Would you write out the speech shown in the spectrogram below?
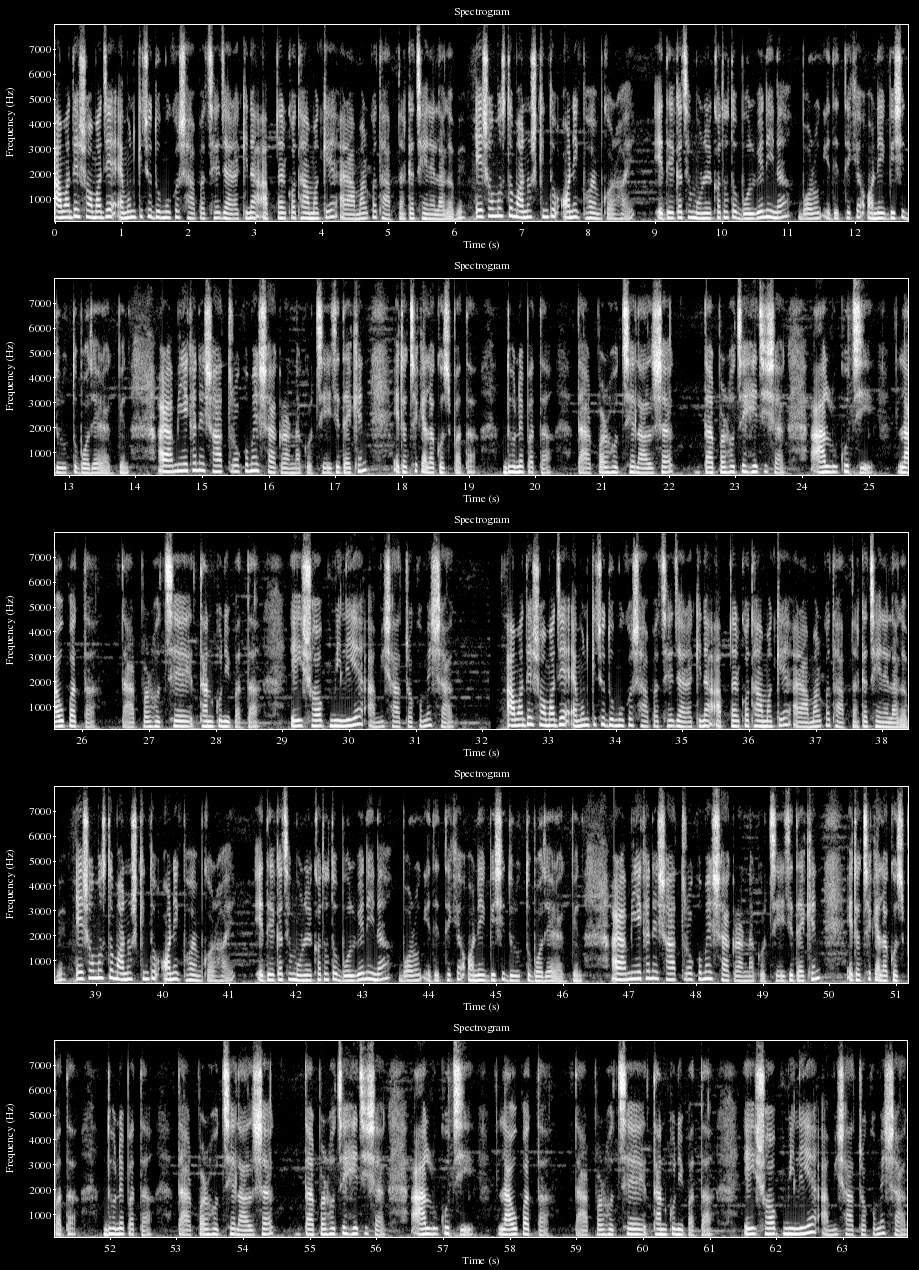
আমাদের সমাজে এমন কিছু দুমুখ সাপ আছে যারা কিনা আপনার কথা আমাকে আর আমার কথা আপনার কাছে এনে লাগাবে। এই সমস্ত মানুষ কিন্তু অনেক ভয়ঙ্কর হয়। এদের কাছে মনের কথা তো বলবেনই না, বরং এদের থেকে অনেক বেশি দূরত্ব বজায় রাখবেন। আর আমি এখানে সাত রকমের শাক রান্না করছি। এই যে দেখেন, এটা হচ্ছে কেলাকোচ পাতা, ধনে পাতা, তারপর হচ্ছে লাল শাক, তারপর হচ্ছে হেঁচি শাক, আলু কুচি, লাউ পাতা তারপর হচ্ছে থানকুনি পাতা। এই সব মিলিয়ে আমি সাত রকমের শাক। আমাদের সমাজে এমন কিছু দুমুখ সাপ আছে যারা কিনা আপনার কথা আমাকে আর আমার কথা আপনার কাছে এনে লাগাবে। এই সমস্ত মানুষ কিন্তু অনেক ভয়ঙ্কর হয়। এদের কাছে মনের কথা তো বলবেনই না, বরং এদের থেকে অনেক বেশি দূরত্ব বজায় রাখবেন। আর আমি এখানে সাত রকমের শাক রান্না করছি। এই যে দেখেন, এটা হচ্ছে কেলাকোচ পাতা, ধনে পাতা, তারপর হচ্ছে লাল শাক তারপর হচ্ছে হেঁচি শাক, আলু কুচি, লাউ পাতা, তারপর হচ্ছে থানকুনি পাতা, এই সব মিলিয়ে আমি সাত রকমের শাক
